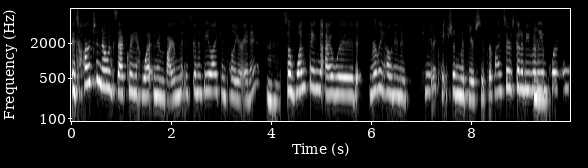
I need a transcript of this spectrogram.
it's hard to know exactly what an environment is going to be like until you're in it. Mm-hmm. So, one thing I would really hone in is communication with your supervisor is going to be really mm-hmm. important.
